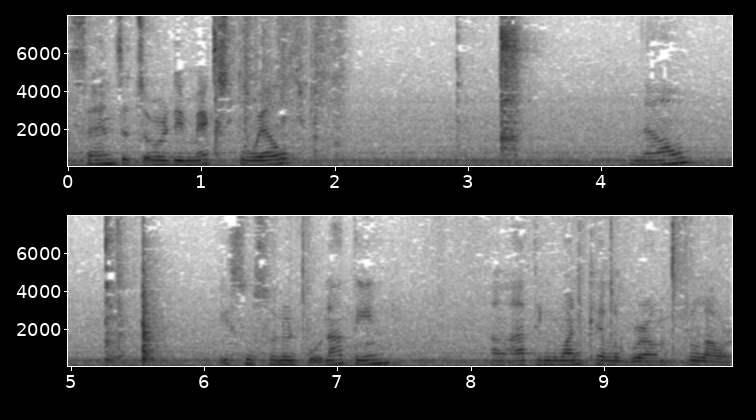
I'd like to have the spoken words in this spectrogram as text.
Since it's already mixed well now isusunod po natin ang ating 1 kilogram flour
